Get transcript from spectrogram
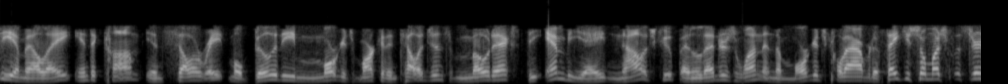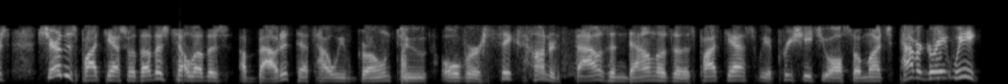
CMLA, Indecomm, Accelerate, Mobility Mortgage Market Intelligence, Modex, the MBA, Knowledge Coop, and Lenders One, and the Mortgage Collaborative. Thank you so much, listeners. Share this podcast with others. Tell others about it. That's how we've grown to over 600,000 downloads of this podcast. We appreciate you all so much. Have a great week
